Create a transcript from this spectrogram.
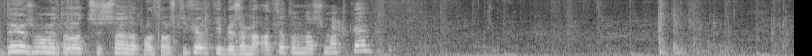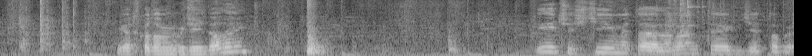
Gdy już mamy to oczyszczone za pomocą szlifierki, bierzemy aceton na szmatkę. I odkładamy go gdzieś dalej. I czyścimy te elementy, gdzie to było.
